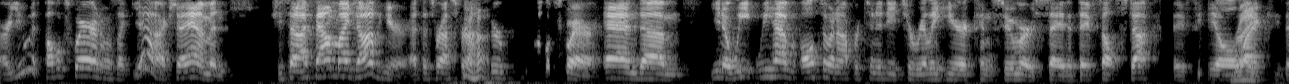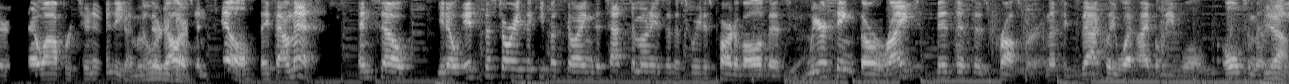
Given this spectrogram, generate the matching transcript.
are you with Public Square?" And I was like, "Yeah, actually, I am." And she said, "I found my job here at this restaurant through Public Square." And um, you know, we we have also an opportunity to really hear consumers say that they felt stuck. They feel Right. like there's no opportunity Got to move their dollars until they found this. And so, you know, it's the stories that keep us going. The testimonies are the sweetest part of all of this. Yeah. We are seeing the right businesses prosper, and that's exactly what I believe will ultimately Yeah.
